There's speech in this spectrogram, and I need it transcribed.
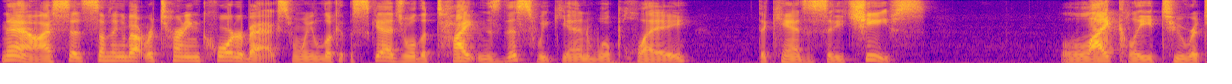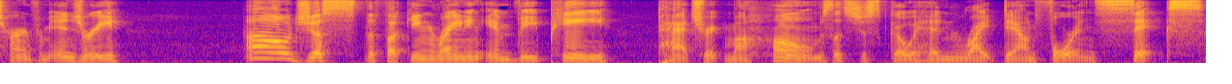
Now, I said something about returning quarterbacks. When we look at the schedule, the Titans this weekend will play the Kansas City Chiefs. Likely to return from injury. Oh, just the fucking reigning MVP, Patrick Mahomes. Let's just go ahead and write down four and six.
